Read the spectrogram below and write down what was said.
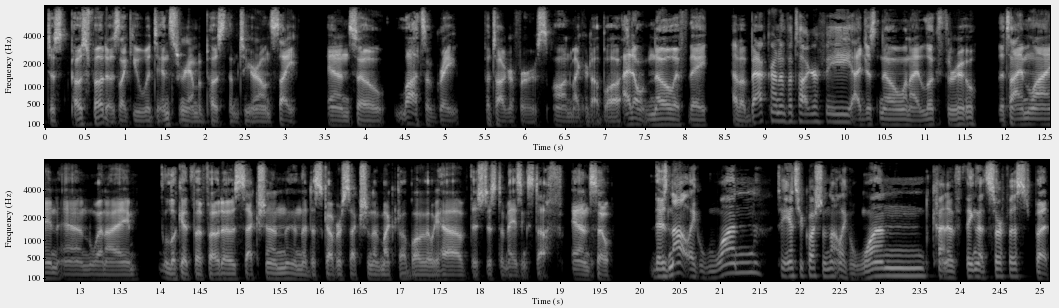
Just post photos like you would to Instagram and post them to your own site. And so lots of great photographers on micro.blog. I don't know if they have a background in photography. I just know when I look through the timeline and when I look at the photos section in the discover section of micro.blog that we have, there's just amazing stuff. And so there's not like one, to answer your question, not like one kind of thing that surfaced, but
